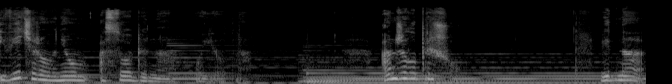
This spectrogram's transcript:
И вечером в нем особенно уютно. Анжела пришел. Видно,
